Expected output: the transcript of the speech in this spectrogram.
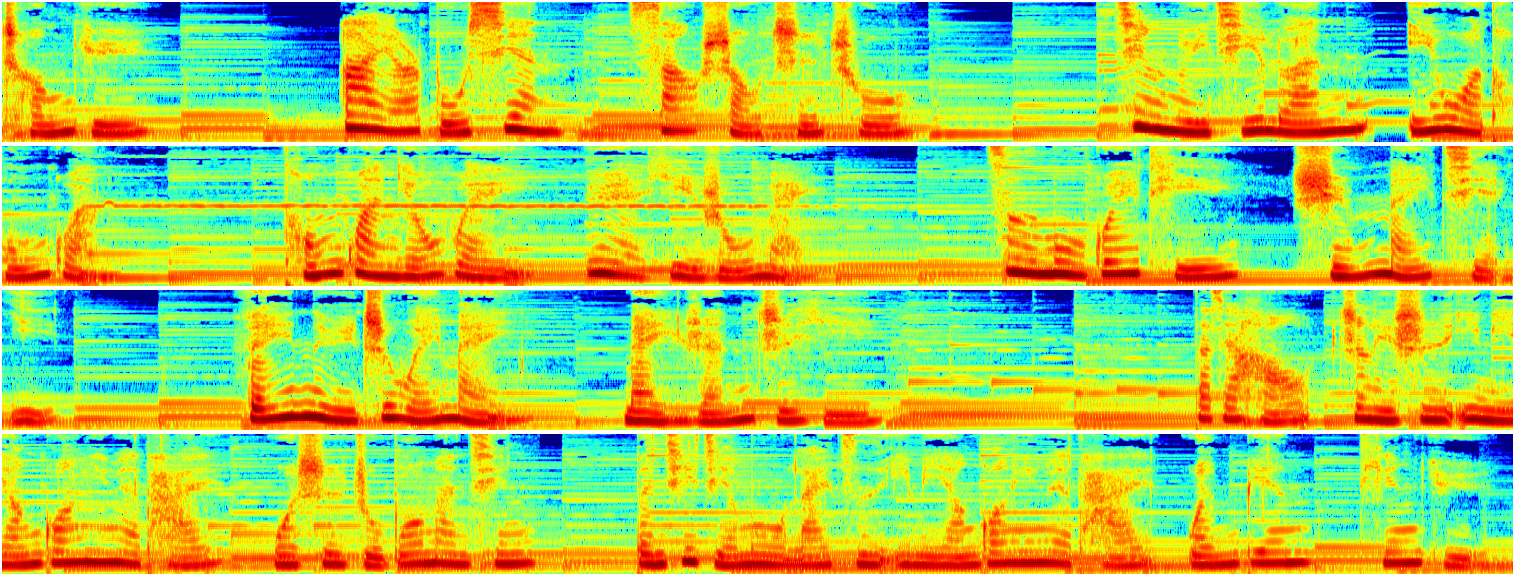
成鱼。爱而不现，搔首踟蹰。静女其鸾，以我铜管。铜管有尾，乐亦如美。自牧归啼，寻美且意。肥女之为美，美人之宜。大家好，这里是一米阳光音乐台，我是主播曼青。本期节目来自一米阳光音乐台，文编听雨。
